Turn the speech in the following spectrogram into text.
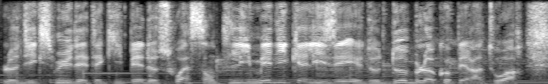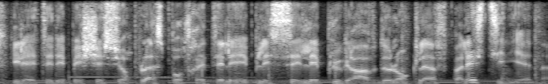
Le Dixmude est équipé de 60 lits médicalisés et de deux blocs opératoires. Il a été dépêché sur place pour traiter les blessés les plus graves de l'enclave palestinienne.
